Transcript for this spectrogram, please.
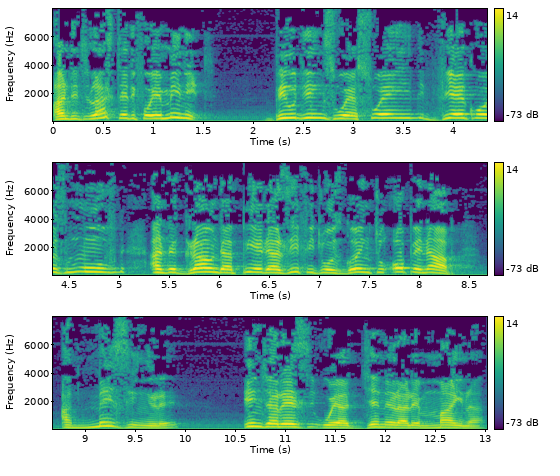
And it lasted for a minute. Buildings were swayed, vehicles moved, and the ground appeared as if it was going to open up. Amazingly, injuries were generally minor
